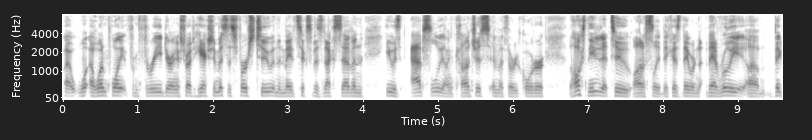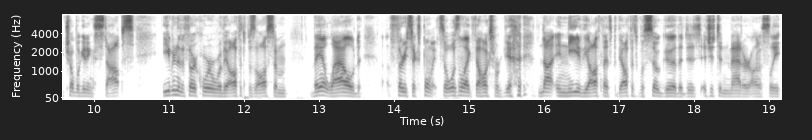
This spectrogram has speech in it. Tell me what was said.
at one point from three during a stretch. He actually missed his first two and then made six of his next seven. He was absolutely unconscious in the third quarter. The Hawks needed it too, honestly, because they were they had really um, big trouble getting stops. Even in the third quarter, where the offense was awesome, they allowed 36 points. So it wasn't like the Hawks were not in need of the offense, but the offense was so good that it just didn't matter. Honestly,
